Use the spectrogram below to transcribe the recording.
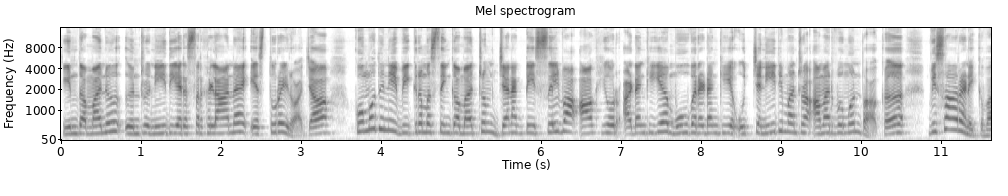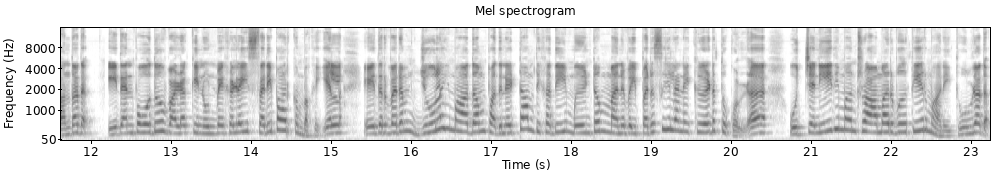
இந்த மனு இன்று நீதியரசர்களான எஸ். துரைராஜா குமுதினி விக்ரமசிங்க மற்றும் ஜனக் டி சில்வா ஆகியோர் அடங்கிய மூவரடங்கிய உச்ச நீதிமன்ற அமர்வு முன்பாக விசாரணைக்கு வந்தது. இதன்போது வழக்கின் உண்மைகளை சரிபார்க்கும் வகையில் எதிர்வரும் ஜூலை மாதம் பதினெட்டாம் திகதி மீண்டும் மனுவை பரிசீலனைக்கு எடுத்துக்கொள்ள உச்ச நீதிமன்ற அமர்வு தீர்மானித்துள்ளது.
